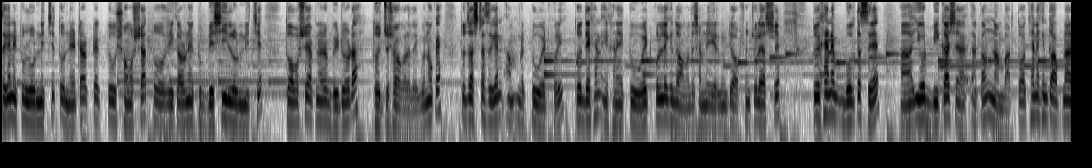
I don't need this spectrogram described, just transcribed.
সেকেন্ড একটু লোড নিচ্ছে। তো নেটওয়ার্কটা একটু সমস্যা। তো এই কারণে একটু বেশি লোড নিচ্ছে। তো অবশ্যই আপনারা ভিডিওটা ধৈর্য সহকারে দেখবেন ওকে তো জাস্ট আ সেকেন্ড আমরা একটু ওয়েট করি। তো দেখেন, এখানে একটু ওয়েট করলে কিন্তু আমাদের সামনে এরকম একটি অপশন চলে আসছে। তো এখানে বলতেছে ইওর বিকাশ অ্যাকাউন্ট নাম্বার তো এখানে কিন্তু আপনার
